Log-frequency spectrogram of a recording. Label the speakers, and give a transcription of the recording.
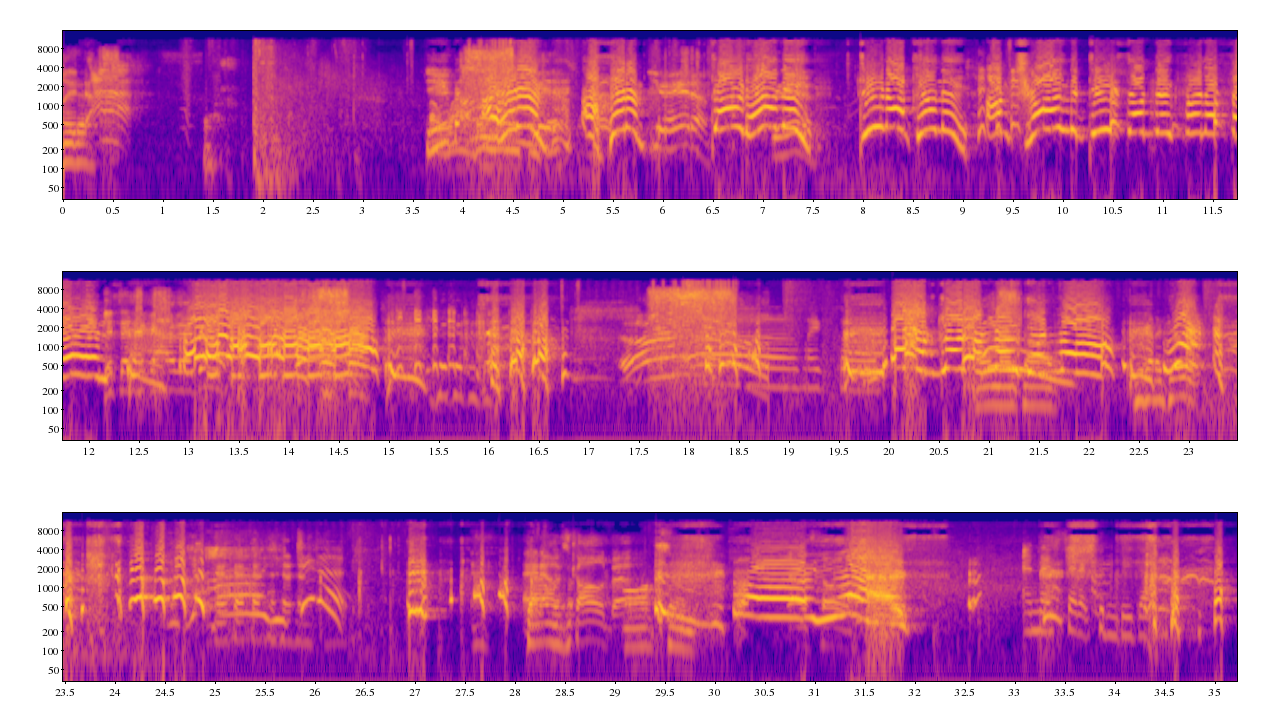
Speaker 1: Roland. Ah!
Speaker 2: Dude,
Speaker 1: Oh, wow.
Speaker 3: I hit him! I hit him!
Speaker 1: You hit him.
Speaker 3: Don't hit
Speaker 1: You
Speaker 3: me! Do not kill me! I'm trying to do something for the fans!
Speaker 1: Get the heck out of there. Oh!
Speaker 4: Oh my god.
Speaker 3: I'm gonna make
Speaker 2: God.
Speaker 3: it, bro!
Speaker 2: You gotta do it.
Speaker 4: Oh, you did it!
Speaker 1: Hey, that
Speaker 2: That
Speaker 1: was
Speaker 2: was
Speaker 1: cold, bro.
Speaker 2: Awesome.
Speaker 3: Oh,
Speaker 1: cool.
Speaker 3: yes!
Speaker 4: And they said it couldn't be done.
